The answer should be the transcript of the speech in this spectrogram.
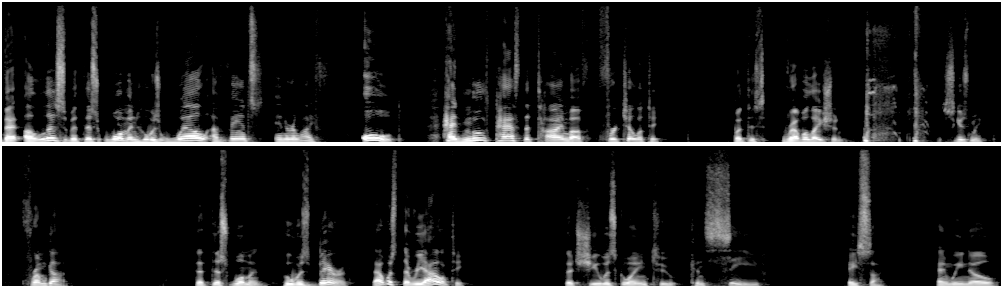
that Elizabeth, this woman who was well advanced in her life, old, had moved past the time of fertility. But this revelation, excuse me, from God, that this woman who was barren, that was the reality, that she was going to conceive a son. And we know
